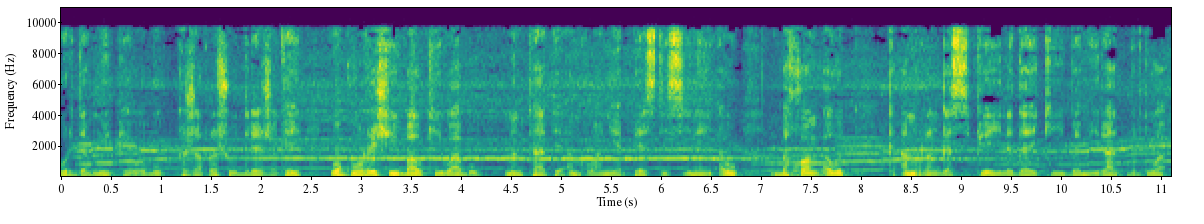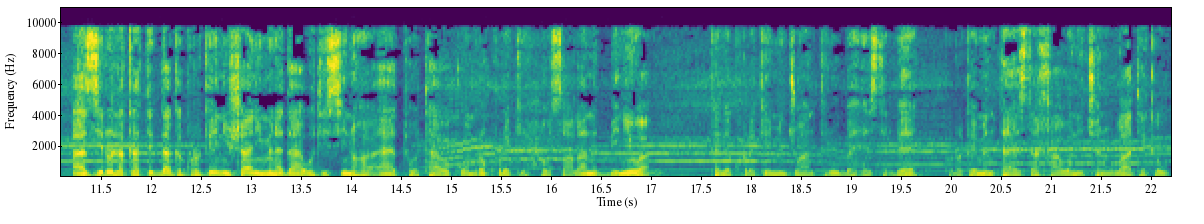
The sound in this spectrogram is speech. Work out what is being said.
وردە مووی پێوە بوو قژە ڕەش و درێژەکەی وەکوو ڕیشی باوکی وا بوو من کاتێ ئەم ڕوانیە پێستی سینەی ئەو بە خۆم ئەوت کە ئەم ڕەنگە سپیەی لە دایکی بە میرات بردووە ئازیرۆ لە کاتێکدا کە کوڕەکەی نیشانی من ئەدا وتی سینۆهە ئایا تۆ تاوەکوو ئەمڕۆ کوڕێکی حەوت ساڵانت بینیوە کە لە کوڕەکەی من جوانتر و بەهێزتر بێ کوڕەکەی من تا ئێستا خاوەنی چەند وڵاتێکە و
